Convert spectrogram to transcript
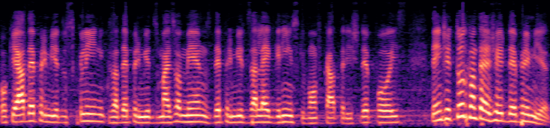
porque há deprimidos clínicos, há deprimidos mais ou menos, deprimidos alegrinhos que vão ficar tristes depois. Tem de tudo quanto é jeito deprimido.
